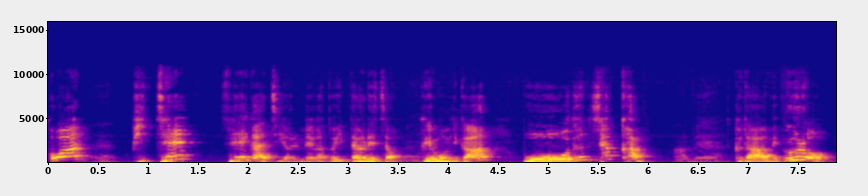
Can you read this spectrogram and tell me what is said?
또한. 빛의 세 가지 열매가 또 있다 그랬죠. 그게 뭡니까? 모든 착함. 그 다음에 의로.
